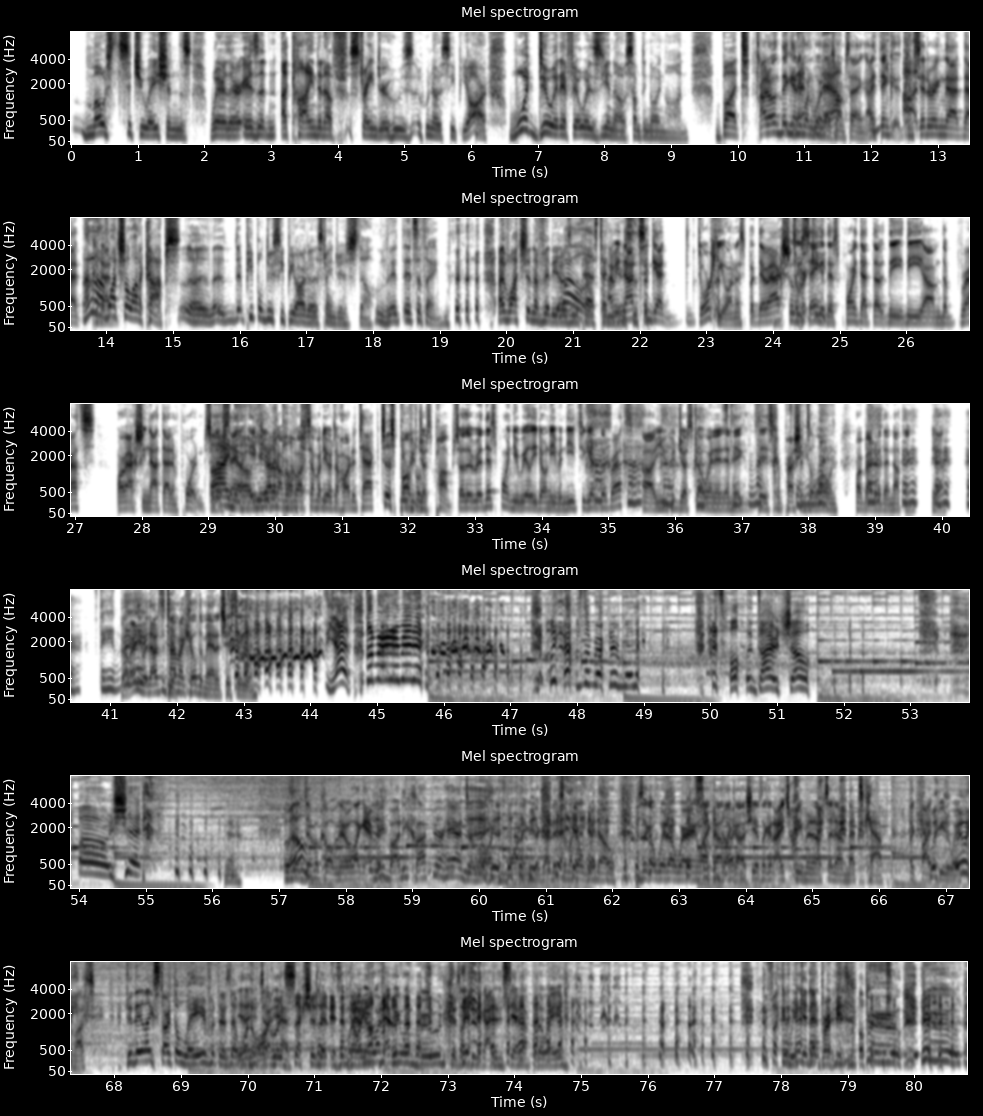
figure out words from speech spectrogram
most situations where there isn't a kind enough stranger who's who knows CPR would do it if it was you know something going on. But I don't think Na- anyone would. That's what I'm saying. I think Uh, considering that that I don't know. I've that- watched a lot of cops. Uh, people do CPR to strangers still. It, it's a thing. I've watched enough videos in the past ten I years. mean, not to get dorky on us, but they're actually saying at this point that the the the um the breaths are actually not that important. So they're I saying know, like, if you you, come pump. across somebody who has a heart attack, just you can just pump. So at this point, you really don't even need to give the breaths. Uh, you could just go in and, and they, these compressions alone are better than nothing. Yeah. Staying So anyway, that was the time I killed a man at Shea Stadium. yes, the murder minute. we have the murder minute. This whole entire show. oh shit! Yeah. It was Well- difficult. And they were like, everybody clap your hands. And we're like mourning. The guy, there's some, like a widow. There's like a widow wearing like a, like a, she has like an ice cream and an upside down Mets cap, like five Wait, feet away wait, from wait. us. Did they like start the wave? But there's that Yeah, one awkward yeah. section Like, that isn't going everyone, on. Everyone booed because like the guy didn't stand up for the wave. fucking weekend at Bernie's boo, boo.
